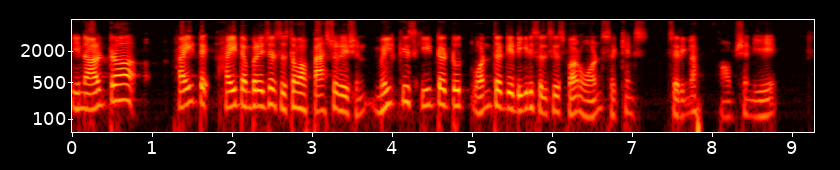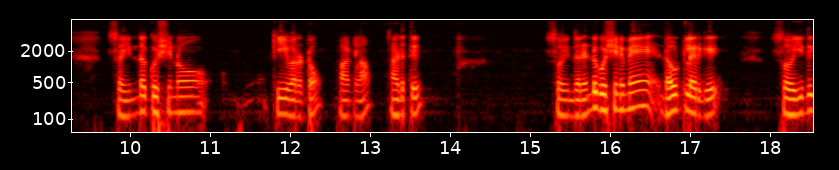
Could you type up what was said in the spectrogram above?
in ultra high, te high temperature system of pasteurization. Milk is heated to 130 degree celsius for 1 seconds சரிங்களா? ஆப்ஷன் ஏ ஸோ இந்த கொஷினும் கீ வரட்டும். பார்க்கலாம். அடுத்து. ஸோ இந்த ரெண்டு கொஷினுமே டவுட்டில் இருக்குது ஸோ இது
